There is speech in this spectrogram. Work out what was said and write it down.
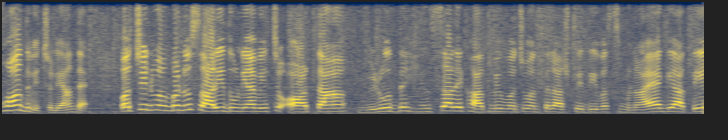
ਹੋਂਦ ਵਿੱਚ ਲਿਆਂਦਾ ਹੈ। 25 ਨਵੰਬਰ ਨੂੰ ਸਾਰੀ ਦੁਨੀਆ ਵਿੱਚ ਔਰਤਾਂ ਵਿਰੁੱਧ ਹਿੰਸਾ ਦੇ ਖਾਤਮੇ ਵਜੋਂ ਅੰਤਰਰਾਸ਼ਟਰੀ ਦਿਵਸ ਮਨਾਇਆ ਗਿਆ ਤੇ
